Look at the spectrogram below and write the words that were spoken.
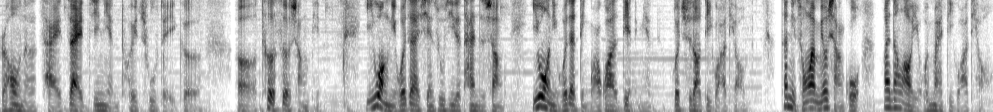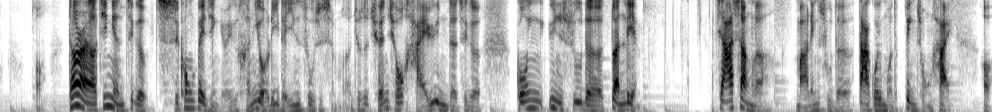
然后呢，才在今年推出的一个。呃，特色商品，以往你会在咸酥鸡的摊子上，以往你会在顶呱呱的店里面会吃到地瓜条，但你从来没有想过麦当劳也会卖地瓜条哦。当然了，今年这个时空背景有一个很有利的因素是什么呢？就是全球海运的这个供应运输的断链，加上了马铃薯的大规模的病虫害哦，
